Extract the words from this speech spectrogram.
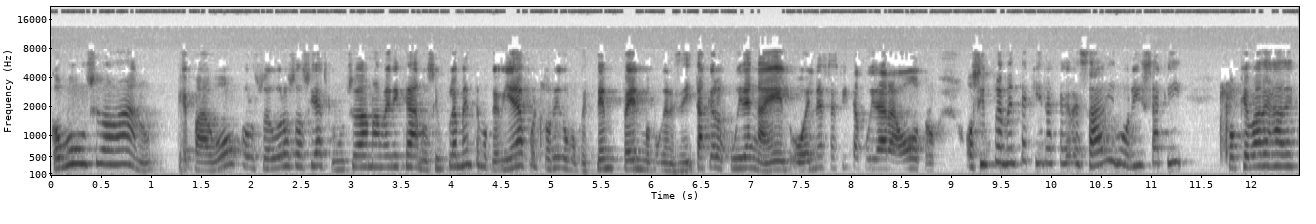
como un ciudadano que pagó por su seguro social, como un ciudadano americano, simplemente porque viene a Puerto Rico, porque está enfermo, porque necesita que lo cuiden a él, o él necesita cuidar a otro, o simplemente quiere regresar y morirse aquí, porque va a dejar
